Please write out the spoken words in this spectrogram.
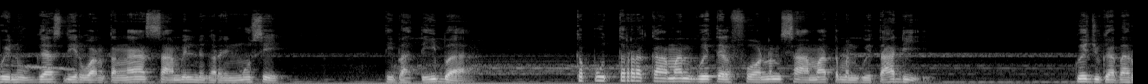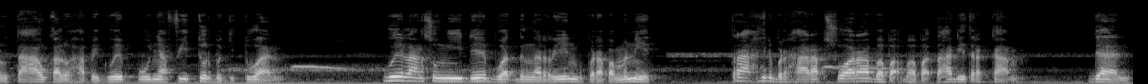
gue nugas di ruang tengah sambil dengerin musik. Tiba-tiba Keputer rekaman gue teleponan sama temen gue tadi. Gue juga baru tahu kalau HP gue punya fitur begituan. Gue langsung ngide buat dengerin beberapa menit. Terakhir berharap suara bapak-bapak tadi terekam. Dan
